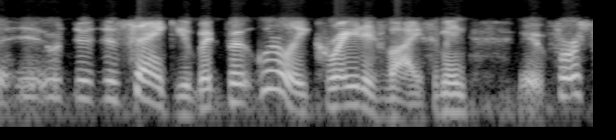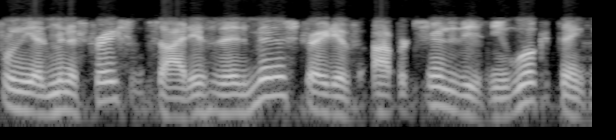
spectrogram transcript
Uh, uh, uh, thank you, but but really great advice. I mean, first from the administration side is an administrative opportunities, and you look at things.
